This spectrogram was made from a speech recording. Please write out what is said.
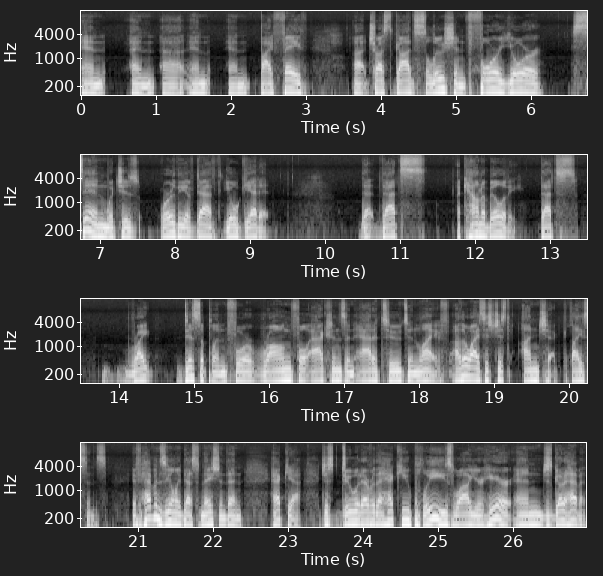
and and uh, and and by faith, uh, trust God's solution for your sin, which is worthy of death, you'll get it. That that's accountability. That's right discipline for wrongful actions and attitudes in life. Otherwise, it's just unchecked license. If heaven's the only destination, then heck yeah, just do whatever the heck you please while you're here and just go to heaven.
